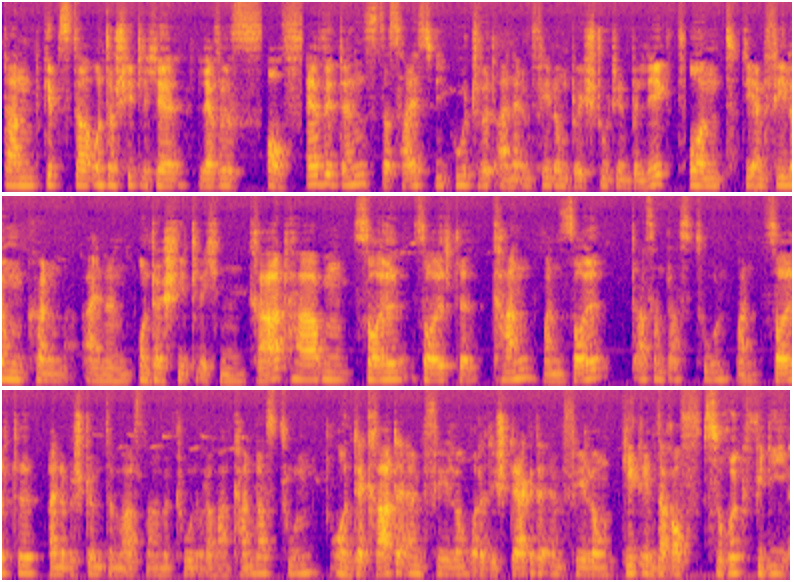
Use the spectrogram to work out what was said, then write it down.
dann gibt es da unterschiedliche Levels of Evidence, das heißt, wie gut wird eine Empfehlung durch Studien belegt? Und die Empfehlungen können einen unterschiedlichen Grad haben, soll, sollte, kann, man soll das und das tun, man sollte eine bestimmte Maßnahme tun oder man kann das tun. Und der Grad der Empfehlung oder die Stärke der Empfehlung geht eben darauf zurück, wie die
